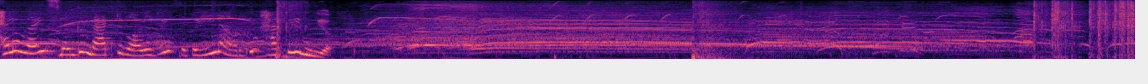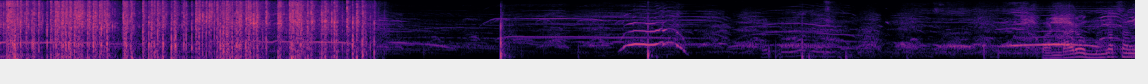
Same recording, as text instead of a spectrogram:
Hello guys welcome back to royal dreams അപ്പോൾ എല്ലാവർക്കും happy new year പണ്ടാരം ഒന്നും കത്താൻ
